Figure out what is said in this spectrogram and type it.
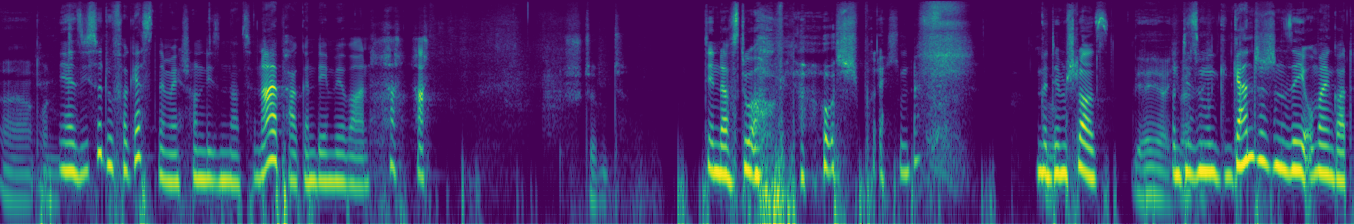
Äh, Ja, siehst du, du vergisst nämlich schon diesen Nationalpark, in dem wir waren. Ha, ha. stimmt. Den darfst du auch wieder aussprechen. Mit Gut. dem Schloss Ja, ja, ich und diesem nicht. gigantischen See. Oh mein Gott,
